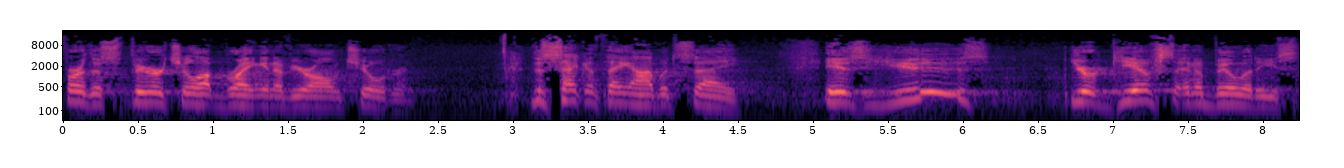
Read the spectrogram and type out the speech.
for the spiritual upbringing of your own children. The second thing I would say is use your gifts and abilities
